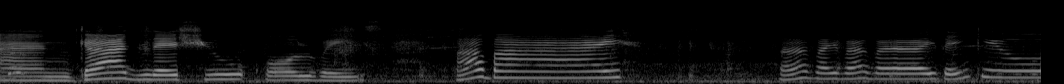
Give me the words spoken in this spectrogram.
and God bless you always. Bye-bye. Bye-bye, bye-bye. Thank you.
